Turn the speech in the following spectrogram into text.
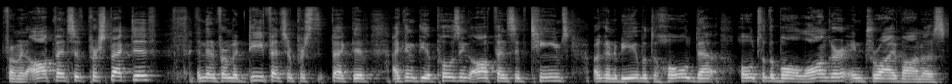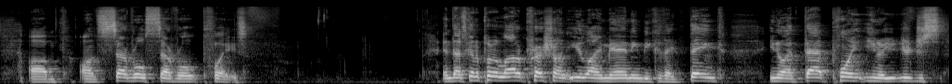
from an offensive perspective. And then from a defensive perspective, I think the opposing offensive teams are going to be able to hold that, hold to the ball longer and drive on us um, on several, several plays. And that's going to put a lot of pressure on Eli Manning because I think, you know, at that point, you know, you're just,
